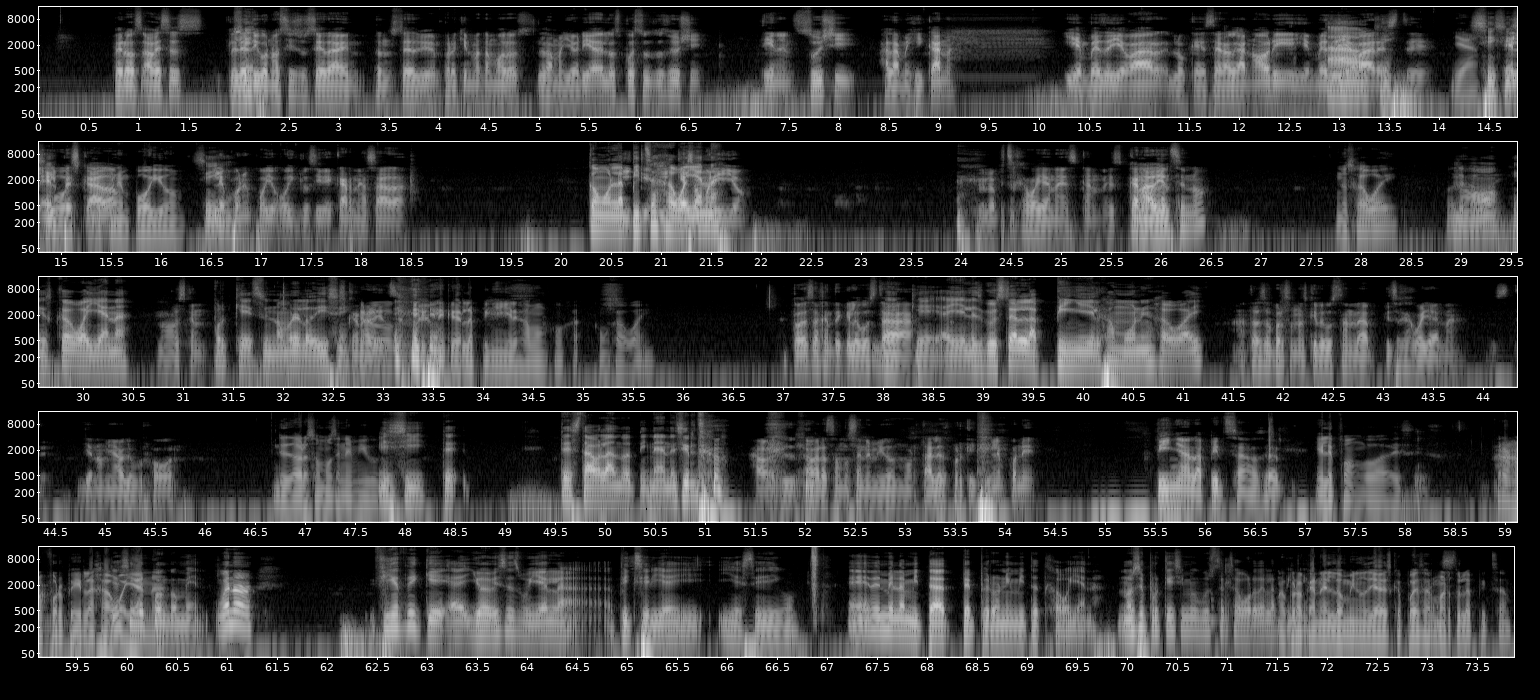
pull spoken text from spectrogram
Pero a veces les digo, no sé si suceda en donde ustedes viven, pero aquí en Matamoros, la mayoría de los puestos de sushi tienen sushi a la mexicana. Y en vez de llevar lo que es el alganori, y en vez de ah, llevar este el, pescado, le ponen pollo. Le ponen pollo o inclusive carne asada. Como la pizza hawaiana. la pizza hawaiana es, es canadiense, ¿no? ¿No es Hawaii? No, es hawaiana. No, es que... Porque su nombre lo dice. tiene que ver la piña y el jamón con, con Hawái. Toda esa gente que le gusta... que a ellos les gusta la piña y el jamón en Hawái. A todas esas personas que le gustan la pizza hawaiana, este, ya no me hable, por favor. Desde ahora somos enemigos. Y sí, te, te está hablando a ti, ¿no es cierto? Ahora, somos enemigos mortales porque ¿quién le pone piña a la pizza? O sea... Yo le pongo a veces. Pero no por pedir la hawaiana. Yo sí le pongo men. Bueno, fíjate que eh, yo a veces voy a la pizzería y, y este digo, eh, denme la mitad pepperoni y mitad hawaiana. No sé por qué, sí me gusta el sabor de la no, Pero acá en el Domino's ya ves que puedes armar tú la pizza.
